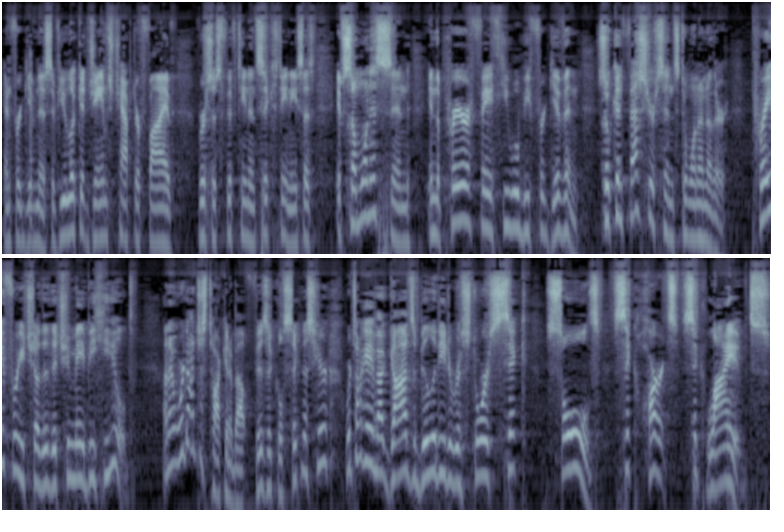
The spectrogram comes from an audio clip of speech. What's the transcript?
and forgiveness. If you look at James chapter 5, verses 15 and 16, he says, If someone has sinned, in the prayer of faith he will be forgiven. So confess your sins to one another. Pray for each other that you may be healed. And we're not just talking about physical sickness here, we're talking about God's ability to restore sick souls, sick hearts, sick lives.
